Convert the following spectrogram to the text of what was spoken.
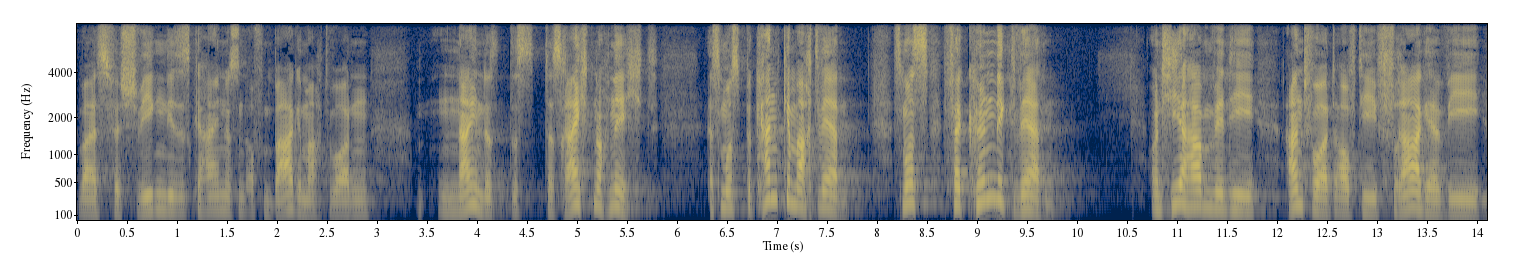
war es verschwiegen, dieses Geheimnis, und offenbar gemacht worden. Nein, das, das, das reicht noch nicht. Es muss bekannt gemacht werden. Es muss verkündigt werden. Und hier haben wir die Antwort auf die Frage, wie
